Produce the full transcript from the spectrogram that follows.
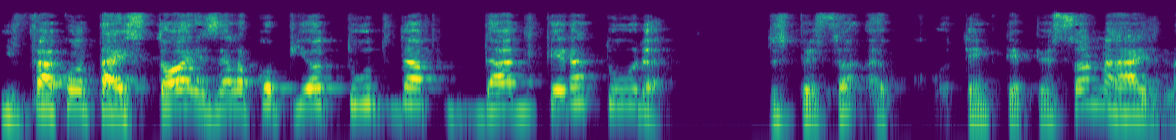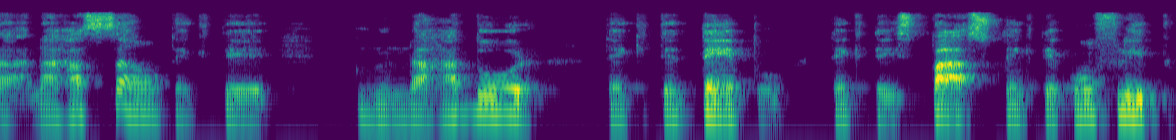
E para contar histórias, ela copiou tudo da, da literatura. Dos tem que ter personagem, narração, tem que ter um narrador, tem que ter tempo, tem que ter espaço, tem que ter conflito.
